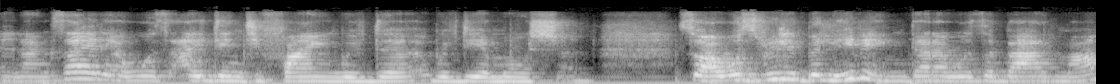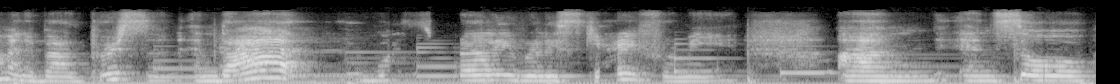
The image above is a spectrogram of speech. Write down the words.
and anxiety i was identifying with the with the emotion. So i was really believing that i was a bad mom and a bad person and that was really really scary for me. Um, and so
